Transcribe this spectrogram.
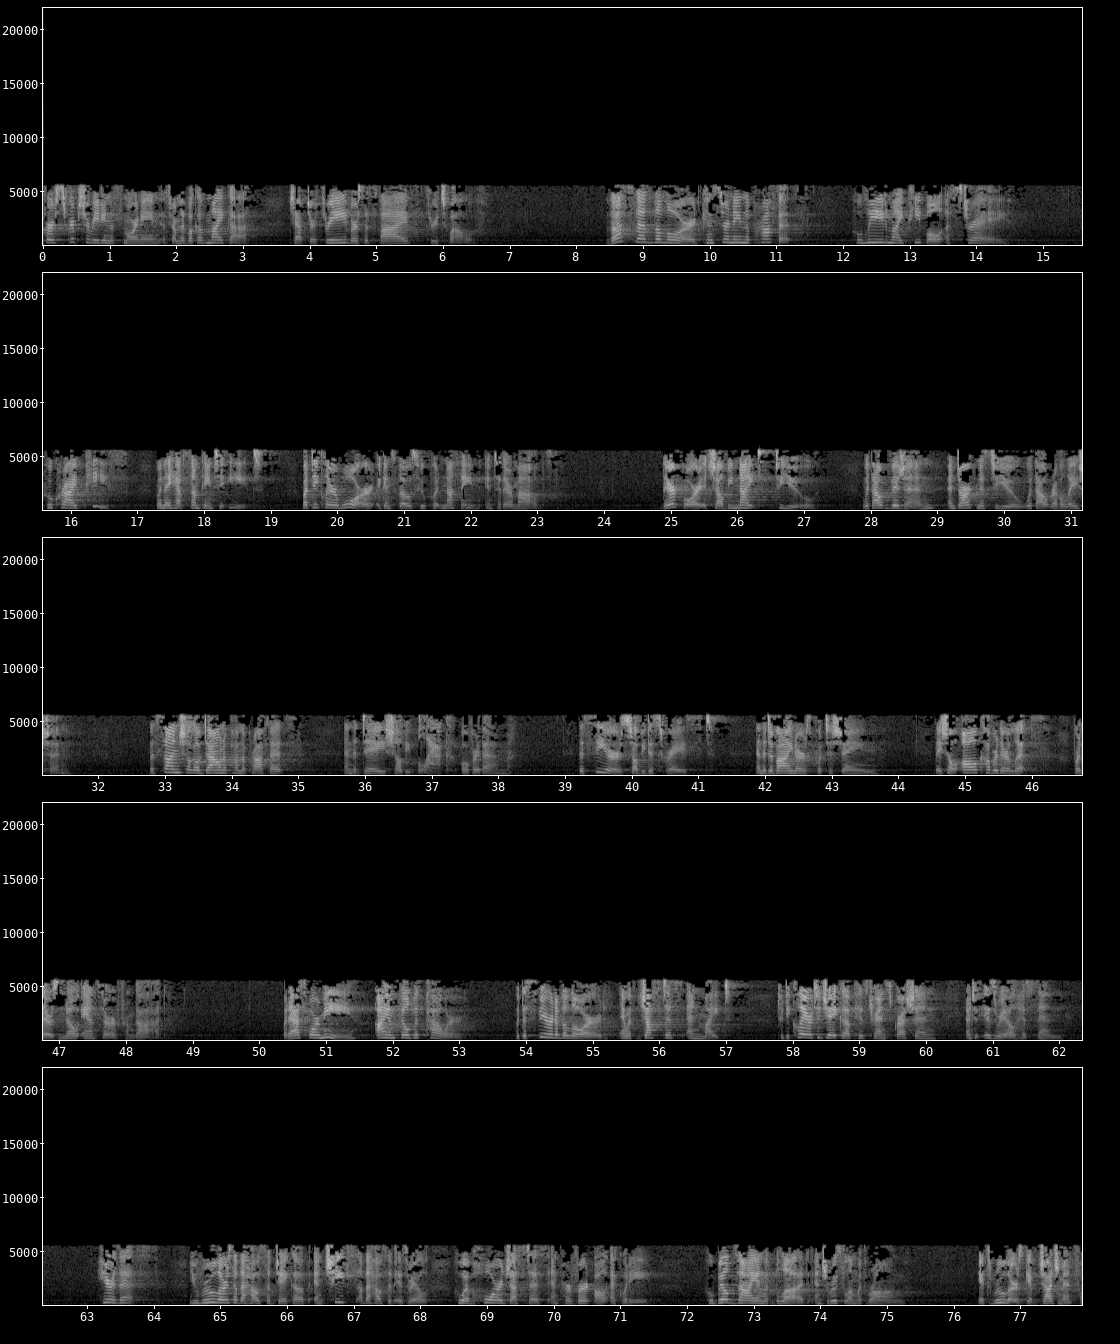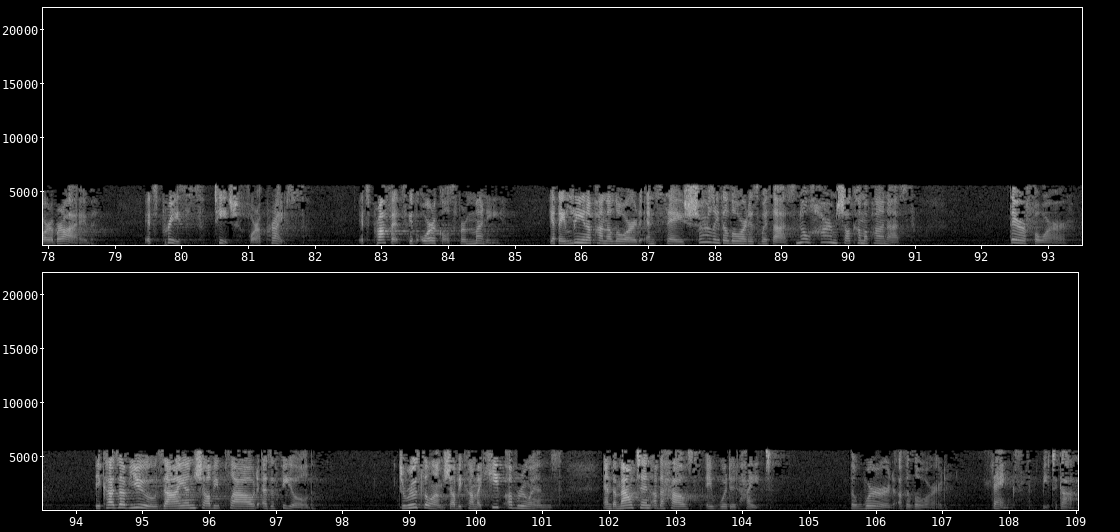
First scripture reading this morning is from the book of Micah, chapter 3, verses 5 through 12. Thus says the Lord concerning the prophets who lead my people astray, who cry peace when they have something to eat, but declare war against those who put nothing into their mouths. Therefore it shall be night to you without vision, and darkness to you without revelation. The sun shall go down upon the prophets, and the day shall be black over them. The seers shall be disgraced, and the diviners put to shame. They shall all cover their lips, for there is no answer from God. But as for me, I am filled with power, with the Spirit of the Lord, and with justice and might to declare to Jacob his transgression and to Israel his sin. Hear this, you rulers of the house of Jacob and chiefs of the house of Israel, who abhor justice and pervert all equity, who build Zion with blood and Jerusalem with wrong. Its rulers give judgment for a bribe. Its priests teach for a price. Its prophets give oracles for money. Yet they lean upon the Lord and say, Surely the Lord is with us. No harm shall come upon us. Therefore, because of you, Zion shall be plowed as a field. Jerusalem shall become a heap of ruins, and the mountain of the house a wooded height. The word of the Lord. Thanks be to God.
